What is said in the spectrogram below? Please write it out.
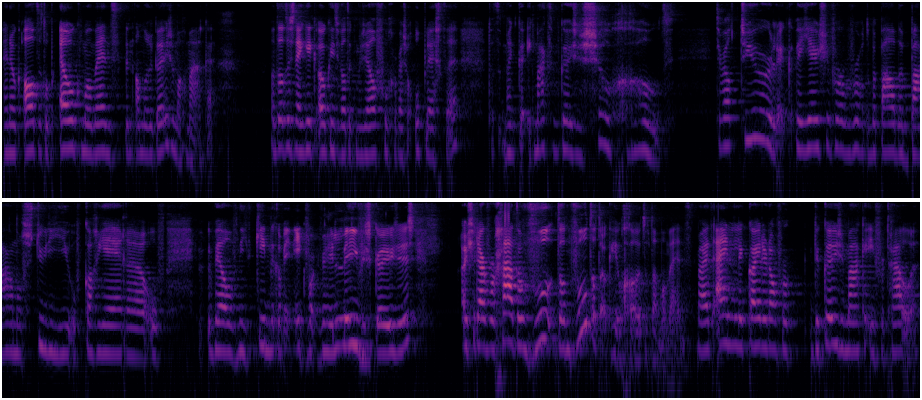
En ook altijd op elk moment een andere keuze mag maken. Want dat is denk ik ook iets wat ik mezelf vroeger best wel oplegde. Dat mijn, ik maakte mijn keuzes zo groot. Terwijl tuurlijk, weet je, als je voor bijvoorbeeld een bepaalde baan of studie of carrière of wel of niet kinderen, weet ik wat, hele levenskeuzes. Als je daarvoor gaat, dan, dan voelt dat ook heel groot op dat moment. Maar uiteindelijk kan je er dan voor de keuze maken in vertrouwen.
